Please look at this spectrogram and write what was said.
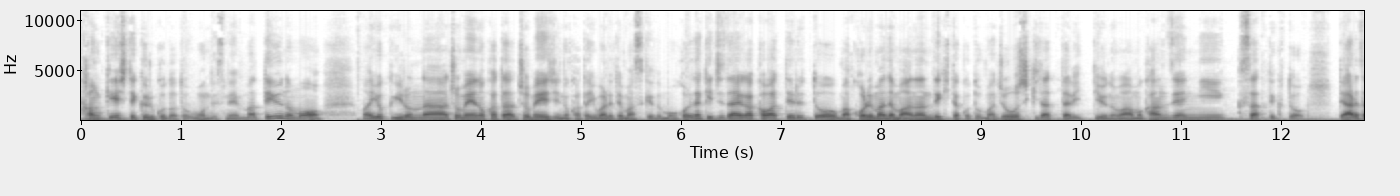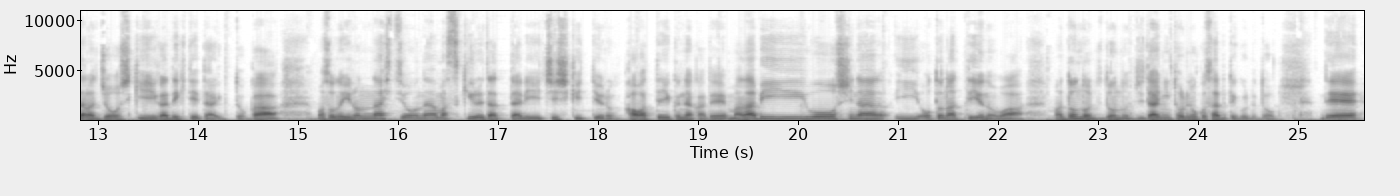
関係してくることだと思うんですね。まあ、っていうのも、まあ、よくいろんな著名の方著名人の方言われてますけどもこれだけ時代が変わってると、まあ、これまで学んできたこと、まあ、常識だったりっていうのはもう完全に腐っていくとで新たな常識ができていたりとか、まあ、そのいろんな必要な、まあ、スキルだったり知識っていうのが変わっていく中で学びをしない大人っていうのは、まあ、どんどんどんどん時代に取り残されてくると。で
